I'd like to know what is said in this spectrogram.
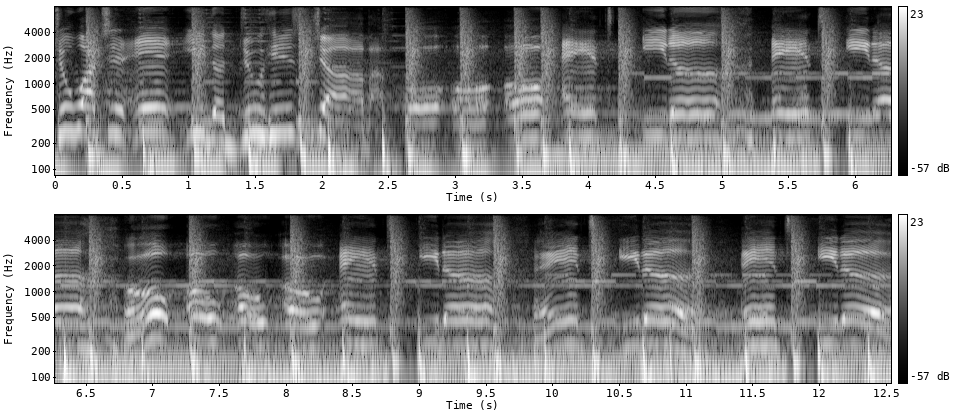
to watch an anteater do his job. Oh, oh, oh, anteater, anteater. Oh, oh, oh, oh, ant eater, ant eater, ant eater.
